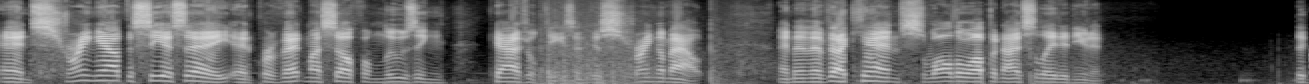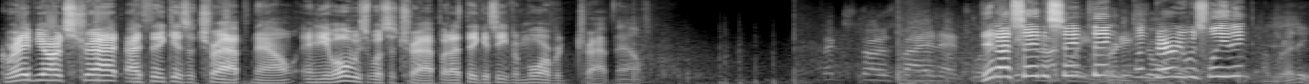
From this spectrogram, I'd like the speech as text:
and string out the CSA and prevent myself from losing casualties and just string them out. And then if I can, swallow up an isolated unit. The graveyard strat, I think, is a trap now, and it always was a trap, but I think it's even more of a trap now. Did I say the same thing when Barry was leading? I'm ready.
